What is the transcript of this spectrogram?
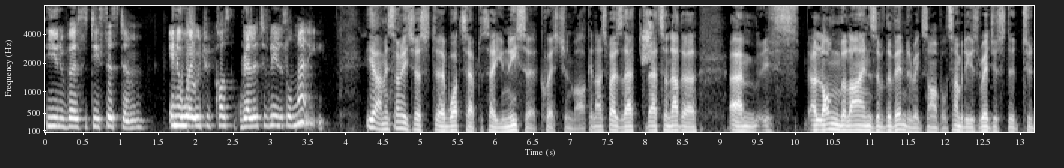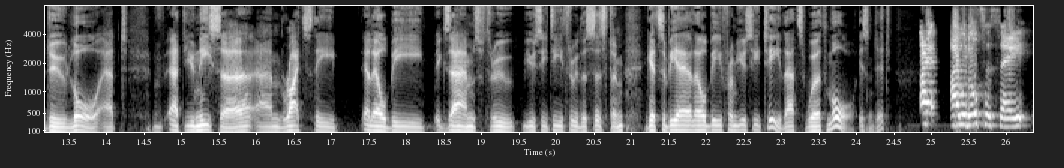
the university system in a way which would cost relatively little money. Yeah, I mean, somebody's just uh, WhatsApp to say UNISA question mark, and I suppose that that's another um, along the lines of the Venda example. Somebody who's registered to do law at at UNISA um, writes the LLB exams through UCT through the system, gets a BA LLB from UCT. That's worth more, isn't it? I, I would also say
